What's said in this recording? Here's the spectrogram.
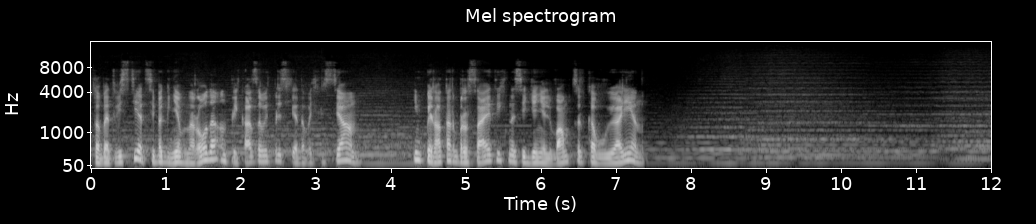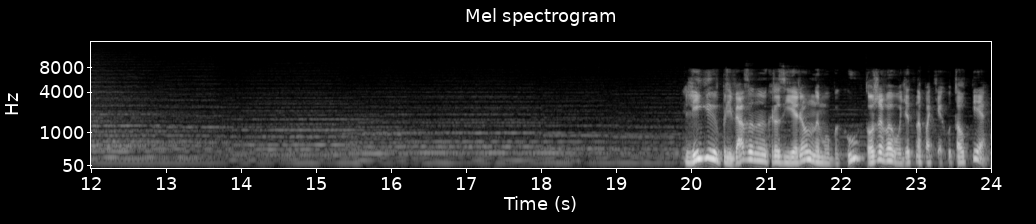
Чтобы отвести от себя гнев народа, он приказывает преследовать христиан. Император бросает их на сиденье львам в цирковую арену. Лигию, привязанную к разъяренному быку, тоже выводят на потеху толпе.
